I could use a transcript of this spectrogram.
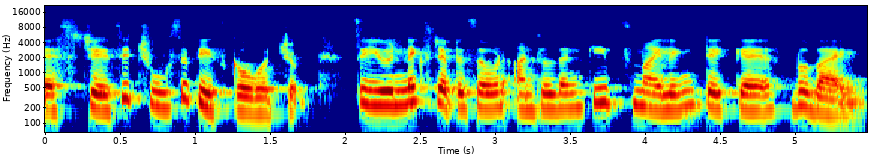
టెస్ట్ చేసి చూసి తీసుకోవచ్చు. See you in next episode. Until then, keep smiling. Take care. Bye bye.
